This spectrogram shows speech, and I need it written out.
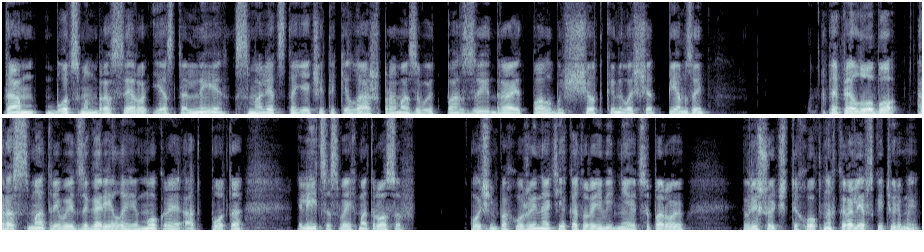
Там боцман Брасеро и остальные смолят стоячий такелаж, промазывают пазы, драют палубу щетками, лощат пемзой. Пепе Лобо рассматривает загорелые, мокрые от пота, лица своих матросов, очень похожие на те, которые виднеются порою в решетчатых окнах королевской тюрьмы,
